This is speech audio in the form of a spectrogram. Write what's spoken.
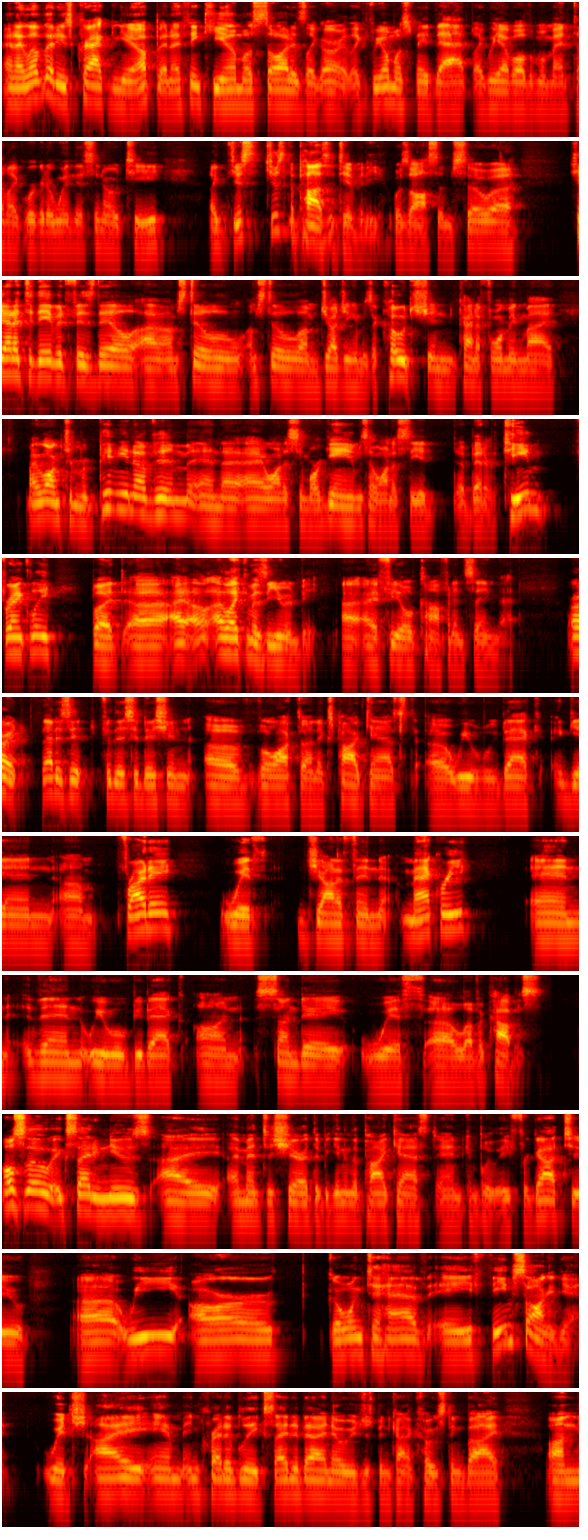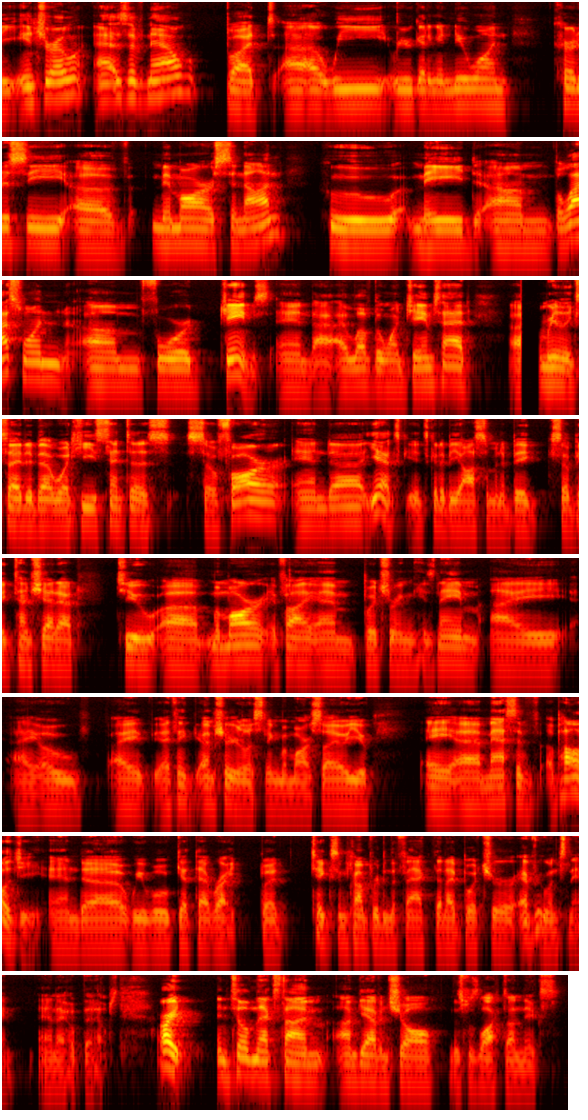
And I love that he's cracking it up. And I think he almost saw it as like, all right, like if we almost made that, like we have all the momentum, like we're gonna win this in OT. Like just just the positivity was awesome. So. uh shout out to David Fizdale. I'm still I'm still um, judging him as a coach and kind of forming my my long term opinion of him. And I, I want to see more games. I want to see a, a better team, frankly. But uh, I, I like him as a human being. I, I, feel confident saying that. All right, that is it for this edition of the Locked On Knicks podcast. Uh, we will be back again um, Friday with Jonathan Macri. And then we will be back on Sunday with uh, Leva Cabas. Also, exciting news I, I meant to share at the beginning of the podcast and completely forgot to. Uh, we are going to have a theme song again, which I am incredibly excited about. I know we've just been kind of coasting by on the intro as of now, but uh, we, we are getting a new one courtesy of Mimar Sinan, who made um, the last one um, for James. And I, I love the one James had. I'm really excited about what he sent us so far, and uh, yeah, it's, it's going to be awesome. And a big so big time shout out to uh, Mamar. If I am butchering his name, I I owe I I think I'm sure you're listening, Mamar. So I owe you a uh, massive apology, and uh, we will get that right. But take some comfort in the fact that I butcher everyone's name, and I hope that helps. All right, until next time, I'm Gavin Shaw. This was Locked On Knicks.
